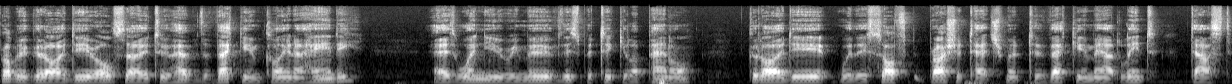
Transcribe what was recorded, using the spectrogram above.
Probably a good idea also to have the vacuum cleaner handy as when you remove this particular panel, good idea with a soft brush attachment to vacuum out lint, dust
